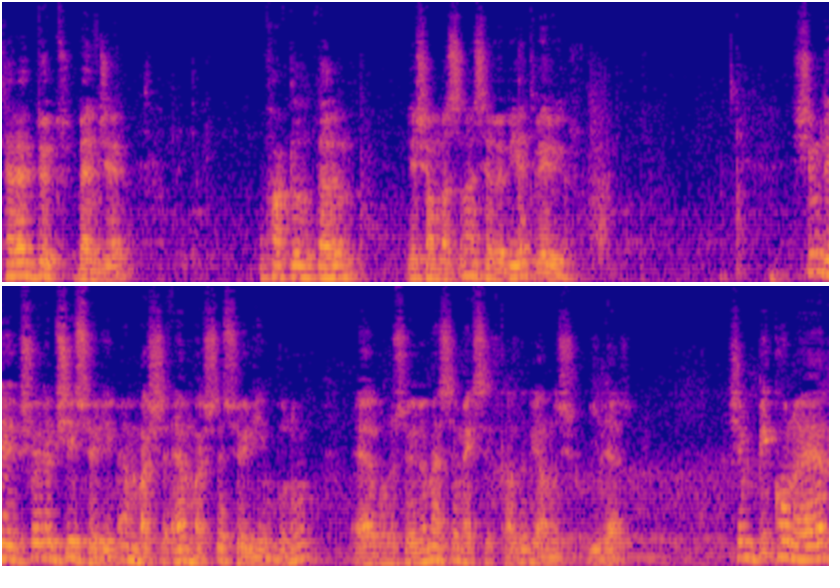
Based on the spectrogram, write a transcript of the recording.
tereddüt bence farklılıkların yaşanmasına sebebiyet veriyor. Şimdi şöyle bir şey söyleyeyim. En başta en başta söyleyeyim bunu. Eğer bunu söylemezsem eksik kalır, yanlış gider. Şimdi bir konu eğer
